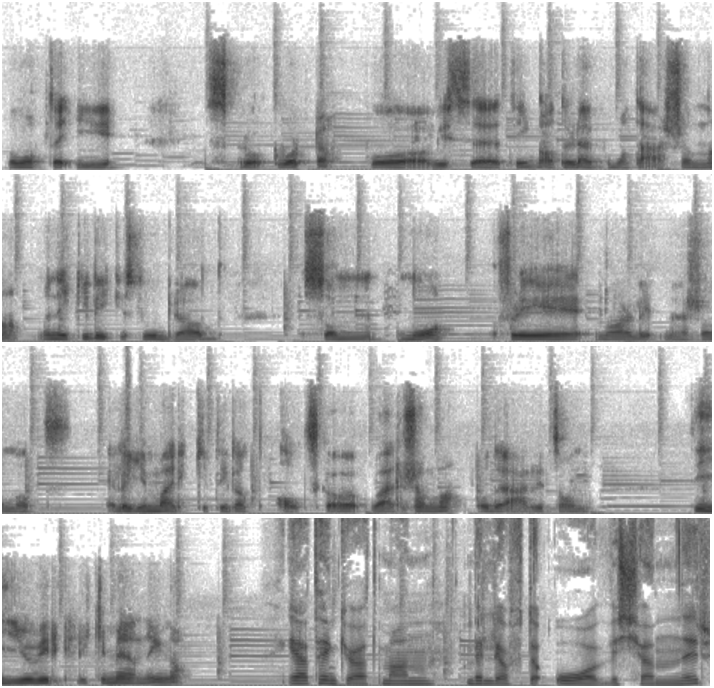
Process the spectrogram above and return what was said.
på en måte i språket vårt da, på visse ting. At det på en måte er skjønna, men ikke i like stor grad som nå. Fordi nå er det litt mer sånn at jeg legger merke til at alt skal være skjønna, og det er litt sånn Det gir jo virkelig ikke mening, da. Jeg tenker jo at man veldig ofte overkjønner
